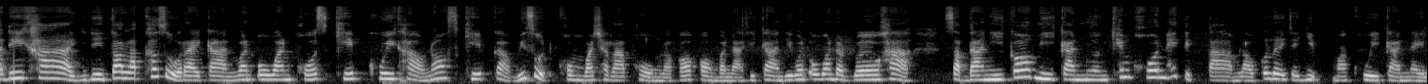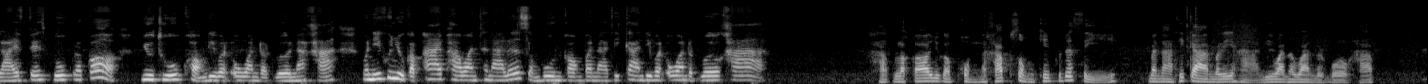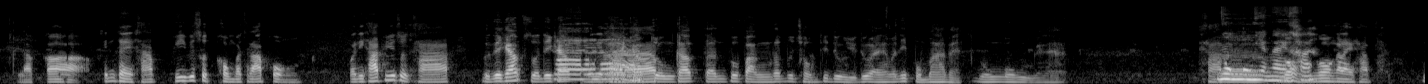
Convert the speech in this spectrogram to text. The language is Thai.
สวัสดีค่ะ ยินดีต้อนรับเข้าสู่รายการ One-O-One Postscript คุยข่าวนอกคลิป กับวิสุทธ์คมวัชรพงศ์แล้วก็กองบรรณาธิการ The One-O-One dot World ค่ะ สัปดาห์นี้ก็มีการเมืองเข้มข้นให้ติดตาม เราก็เลยจะหยิบมาคุยกันในไลฟ์ Facebook แล้วก็ YouTube ของ The One-O-One dot World นะคะ วันนี้คุณอยู่กับอายภาวันธนาเลิศสมบูรณ์กองบรรณาธิการ The One-O-One dot World ค่ะ ครับ แล้วก็อยู่กับผมนะครับ สมคิดพุทธศรีบรรณาธิการบริหารดีวันวันดอทเวครับ แล้วก็เช่นเคยครับ พี่วิสุทธ์คงวัชรพงศ์สวัสดีครับ พี่วิสุทธ์ครับ สวัสดีครับ สวัสดีครับสวัสดีสวัสดีคครัรับบจุงครับท่านผู้ฟังท่านผู้ชมที่ดูอยู่ด้วยนะวันนี้ผมมาแบบงงๆกันนะฮะครับงงๆยังไงคะงงงอะไรครับ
